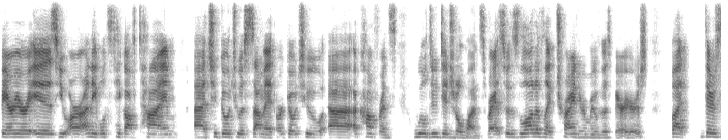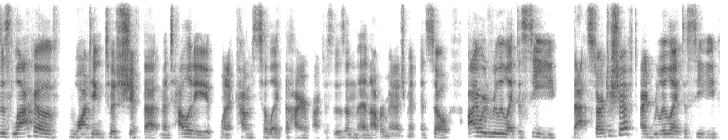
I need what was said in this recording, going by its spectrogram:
barrier is you are unable to take off time uh, to go to a summit or go to uh, a conference, we'll do digital ones, right? So there's a lot of like trying to remove those barriers. But there's this lack of wanting to shift that mentality when it comes to like the hiring practices and, and upper management. And so I would really like to see that start to shift. I'd really like to see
